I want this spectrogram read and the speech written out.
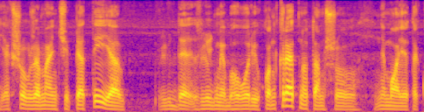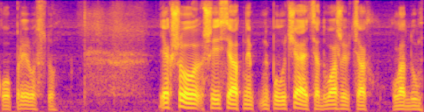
якщо вже менше 5, я з людьми говорю конкретно, там, що немає такого приросту. Якщо 60 не, не виходить, два живця кладу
